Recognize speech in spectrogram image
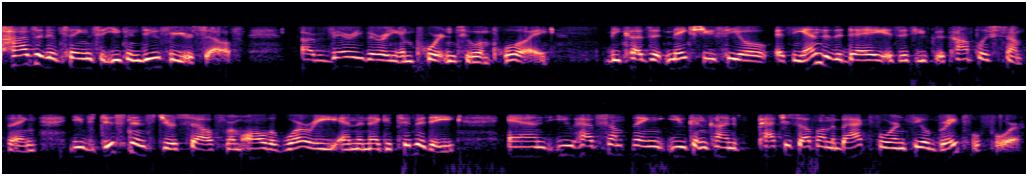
positive things that you can do for yourself are very, very important to employ because it makes you feel at the end of the day as if you've accomplished something. You've distanced yourself from all the worry and the negativity, and you have something you can kind of pat yourself on the back for and feel grateful for.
